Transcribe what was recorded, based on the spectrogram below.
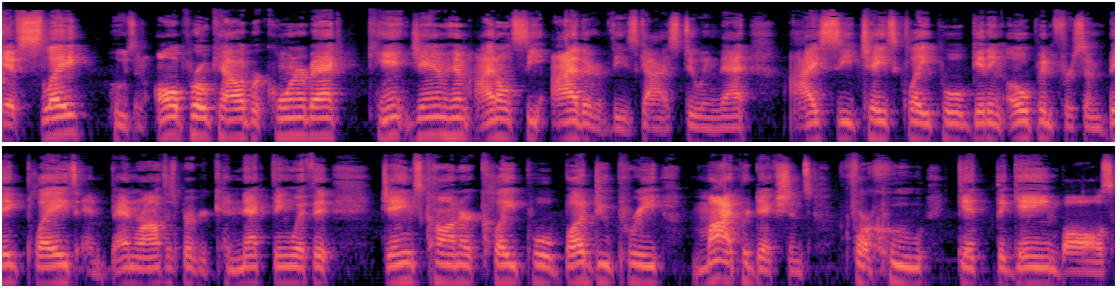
If Slay who's an all pro caliber cornerback, can't jam him. I don't see either of these guys doing that. I see Chase Claypool getting open for some big plays and Ben Roethlisberger connecting with it. James Conner, Claypool, Bud Dupree, my predictions for who get the game balls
